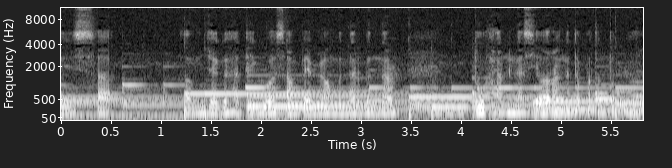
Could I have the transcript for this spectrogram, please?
bisa menjaga um, hati gue sampai memang benar-benar Tuhan ngasih orang yang tepat untuk gue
